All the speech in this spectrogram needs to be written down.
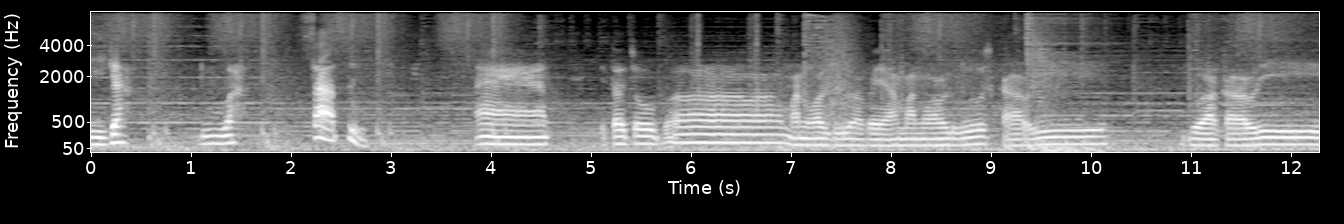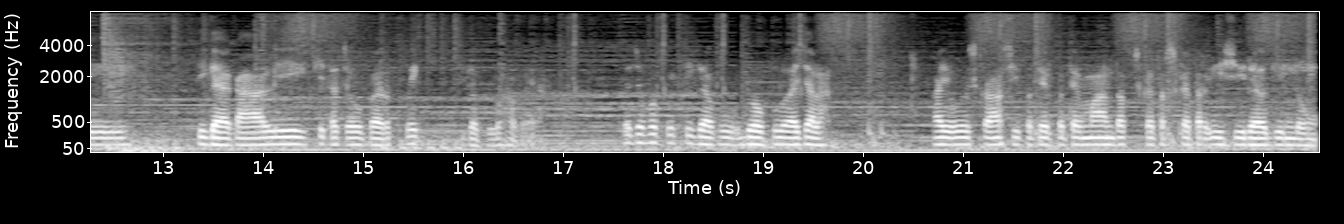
3 2 1 eh kita coba manual dulu apa ya? Manual dulu sekali dua kali tiga kali. Kita coba quick 30 apa ya? Kita coba quick 30 20 aja lah. Ayo kasih petir-petir mantap skater-skater isi daging dong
